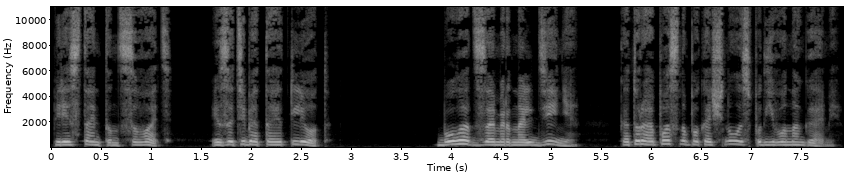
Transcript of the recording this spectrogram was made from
перестань танцевать, из-за тебя тает лед. Булат замер на льдине, которая опасно покачнулась под его ногами.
